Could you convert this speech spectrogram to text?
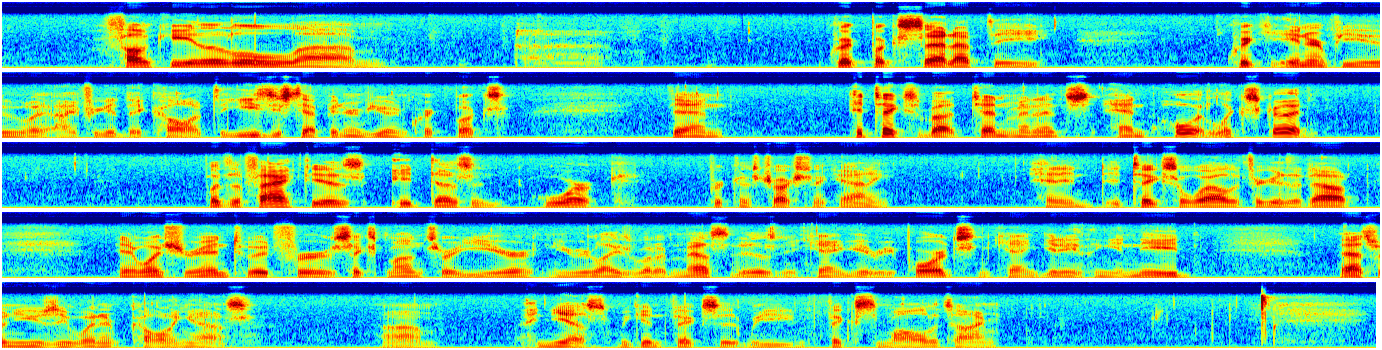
funky little um, uh, QuickBooks setup, the quick interview, I forget they call it, the easy step interview in QuickBooks, then it takes about 10 minutes and oh, it looks good. But the fact is, it doesn't work for construction accounting. And it, it takes a while to figure that out. And once you're into it for six months or a year, and you realize what a mess it is, and you can't get reports and can't get anything you need, that's when you usually wind up calling us. Um, and yes, we can fix it. We fix them all the time.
